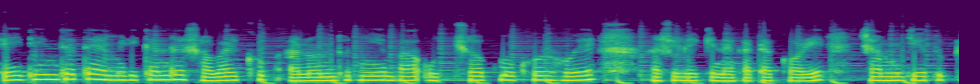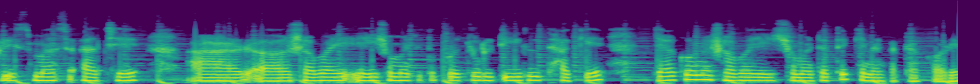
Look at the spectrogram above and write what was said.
এই দিনটাতে আমেরিকানরা সবাই খুব আনন্দ নিয়ে বা উৎসব মুখর হয়ে আসলে কেনাকাটা করে। সামনে যেহেতু ক্রিসমাস আছে, আর সবাই এই সময়টাতে প্রচুর ডিল থাকে যার কারণে সবাই এই সময়টাতে কেনাকাটা করে।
